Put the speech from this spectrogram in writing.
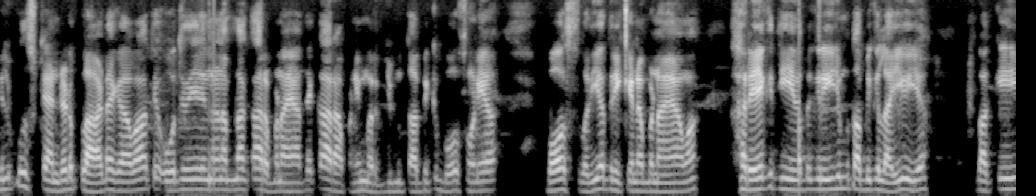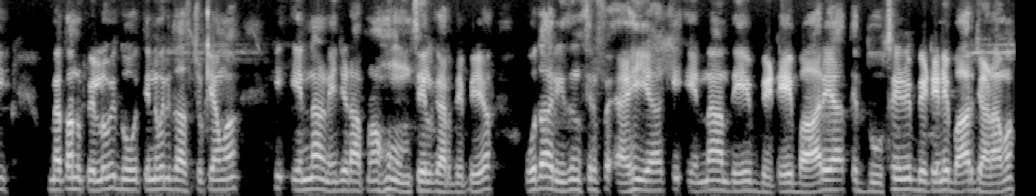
ਬਿਲਕੁਲ ਸਟੈਂਡਰਡ ਪਲਾਟ ਹੈਗਾ ਵਾ ਤੇ ਉਹਦੇ ਤੇ ਇਹਨਾਂ ਨੇ ਆਪਣਾ ਘਰ ਬਣਾਇਆ ਤੇ ਘਰ ਆਪਣੀ ਮਰਜ਼ੀ ਮੁਤਾਬਿਕ ਬਹੁਤ ਸੋਹਣਿਆ ਬਹੁਤ ਵਧੀਆ ਤਰੀਕੇ ਨਾਲ ਬਣਾਇਆ ਵਾ। ਹਰੇਕ ਚੀਜ਼ ਰੀਝ ਮੁਤਾਬਿਕ ਲਾਈ ਹੋਈ ਆ। ਬਾਕੀ ਮੈਂ ਤੁਹਾਨੂੰ ਪਹਿਲਾਂ ਵੀ ਦੋ ਤਿੰਨ ਵਾਰੀ ਦੱਸ ਚੁੱਕਿਆ ਵਾਂ ਕਿ ਇਹਨਾਂ ਨੇ ਜਿਹੜਾ ਆਪਣਾ ਹੋਮ ਸੇਲ ਕਰਦੇ ਪਏ ਆ, ਉਹਦਾ ਰੀਜ਼ਨ ਸਿਰਫ ਇਹੀ ਆ ਕਿ ਇਹਨਾਂ ਦੇ ਬੇਟੇ ਬਾਹਰ ਆ ਤੇ ਦੂਸਰੇ ਨੇ ਬੇਟੇ ਨੇ ਬਾਹਰ ਜਾਣਾ ਵਾ,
